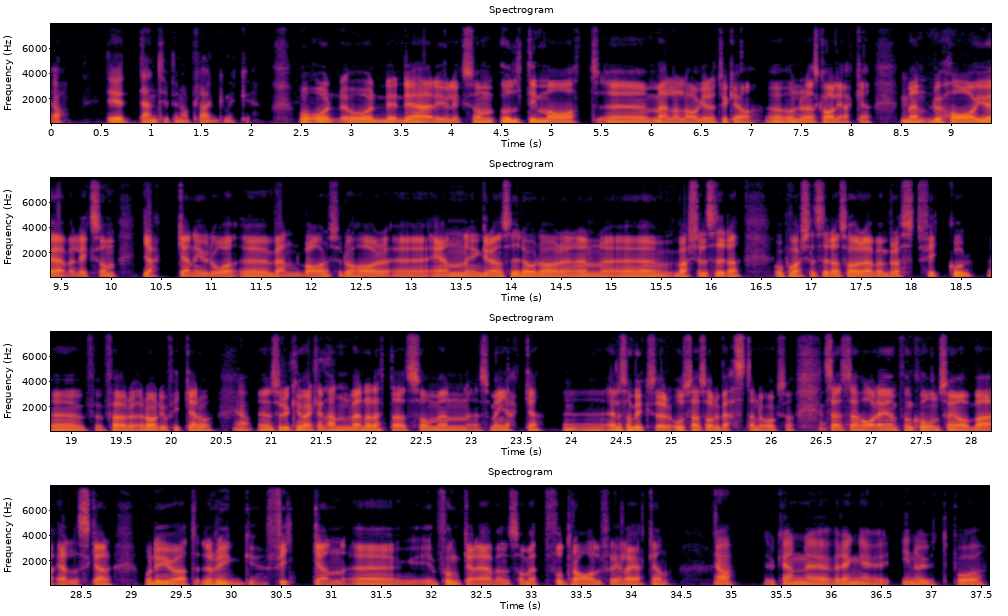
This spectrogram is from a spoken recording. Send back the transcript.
ja, det är den typen av plagg mycket. Och, och, och det, det, här är ju liksom ultimat eh, mellanlager tycker jag, under en skaljacka. Mm. Men du har ju även liksom Jackan är ju då eh, vändbar så du har eh, en grön sida och du har en eh, varselsida. Och på varselsidan så har du även bröstfickor eh, för, för radioficka. Då. Ja. Eh, så du kan verkligen använda detta som en, som en jacka. Mm. Eller som byxor och sen så har du västen då också. Ja. Sen så har det en funktion som jag bara älskar och det är ju att ryggfickan eh, funkar även som ett fodral för hela jackan. Ja, du kan eh, vränga in och ut på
